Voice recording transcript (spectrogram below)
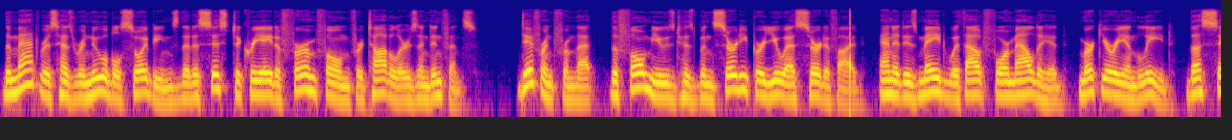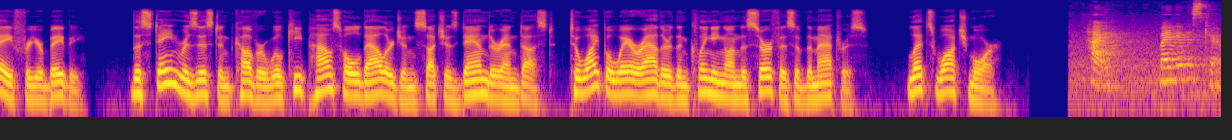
the mattress has renewable soybeans that assist to create a firm foam for toddlers and infants. Different from that, the foam used has been CertiPUR US certified and it is made without formaldehyde, mercury and lead, thus safe for your baby. The stain-resistant cover will keep household allergens such as dander and dust to wipe away rather than clinging on the surface of the mattress. Let's watch more. Hi, my name is Kim,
